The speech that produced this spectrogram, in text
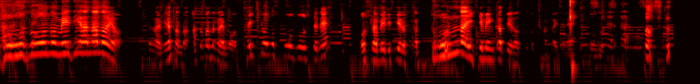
想像のメディアなのよ。だから皆さんの頭の中でもう最強の想像をしてね、おしゃべりピエロさんがどんなイケメンかっていうのをちょっと考えてね。想像してそうそう。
